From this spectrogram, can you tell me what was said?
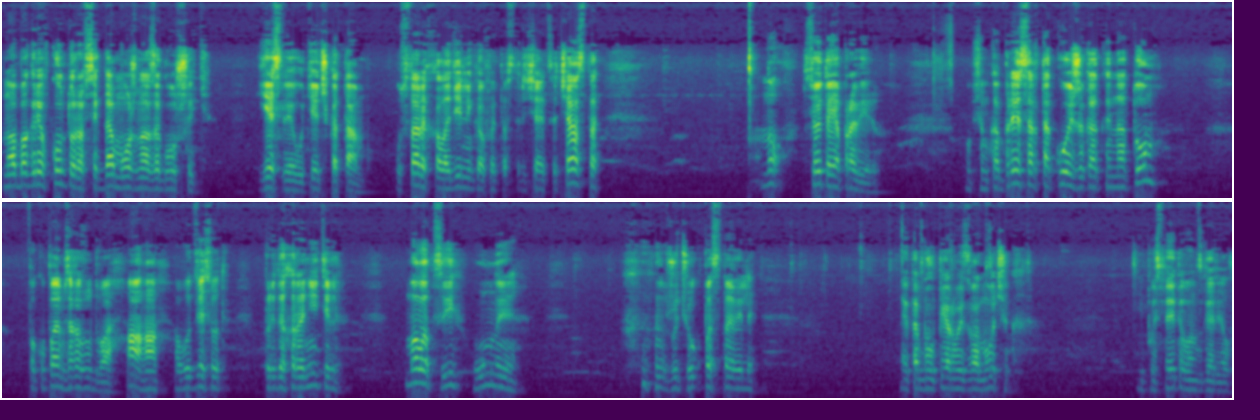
но обогрев контура всегда можно заглушить, если утечка там. У старых холодильников это встречается часто. Ну, все это я проверю. В общем, компрессор такой же, как и на том. Покупаем сразу два. Ага, а вот здесь вот предохранитель. Молодцы, умные. Жучок поставили. Это был первый звоночек. И после этого он сгорел.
